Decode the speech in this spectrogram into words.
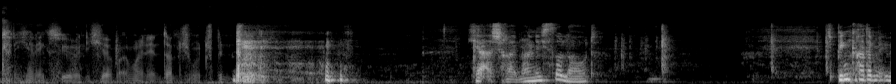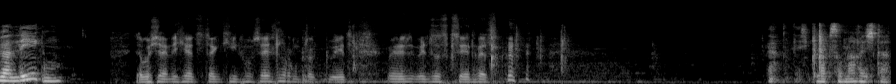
Kann ich ja nichts für, wenn ich hier auf einmal in den Dungeon mit Spinnen. Ja, schrei mal nicht so laut. Ich bin gerade im Überlegen. Ja, wahrscheinlich jetzt dein Kind vom Sessel runtergeweht, wenn, wenn du es gesehen hast. Ja, ich glaube, so mache ich das.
